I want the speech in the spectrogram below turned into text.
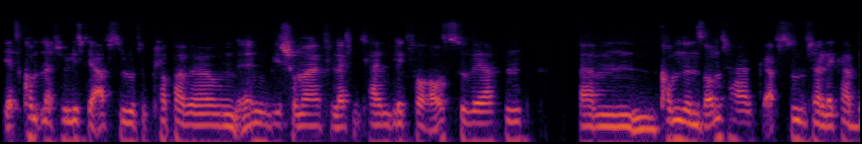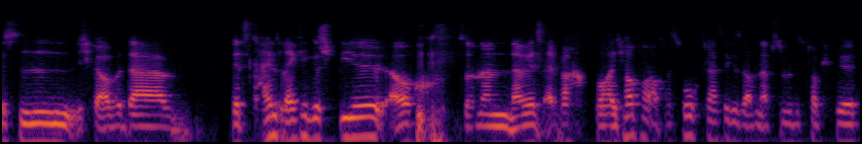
jetzt kommt natürlich der absolute Klopper, um irgendwie schon mal vielleicht einen kleinen Blick vorauszuwerfen. Ähm, kommenden Sonntag absoluter Leckerbissen. Ich glaube, da jetzt kein dreckiges Spiel, auch, sondern da wird es einfach, boah, ich hoffe auf was Hochklassiges, auf ein absolutes Topspiel.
